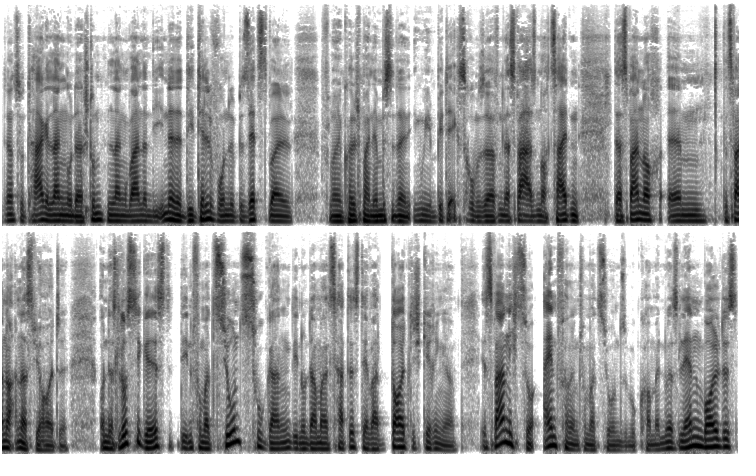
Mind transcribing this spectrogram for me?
dann so tagelang oder stundenlang waren dann die Internet, die Telefone besetzt, weil Florian Kolsch meinte, er müsste dann irgendwie im BTX rumsurfen. Das war also noch Zeiten, das war noch, ähm, das war noch anders wie heute. Und das Lustige ist, der Informationszugang, den du damals hattest, der war deutlich geringer. Es war nicht so einfach, Informationen zu bekommen. Wenn du das lernen wolltest,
